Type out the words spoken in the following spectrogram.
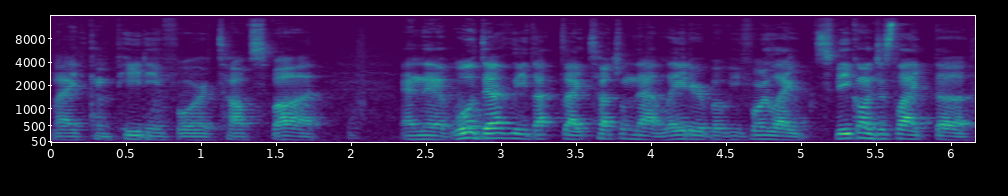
like competing for a top spot. And then we'll definitely like touch on that later. But before, like, speak on just like the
